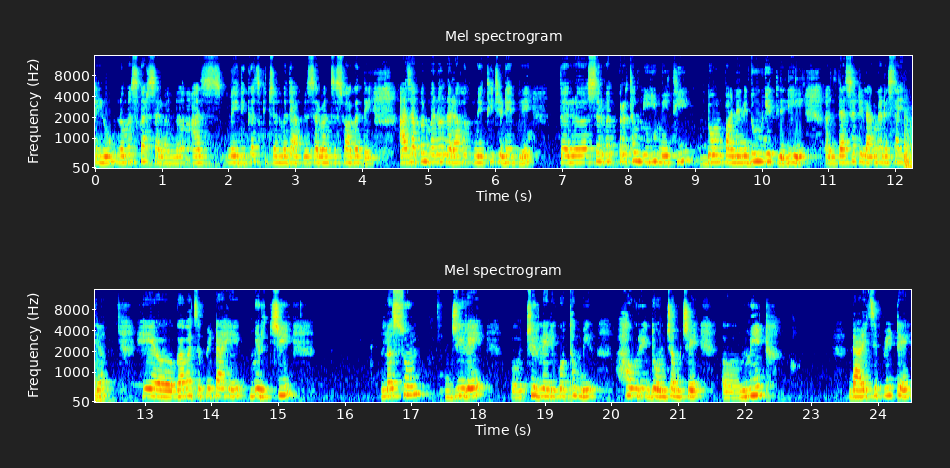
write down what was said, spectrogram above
हॅलो नमस्कार सर्वांना. आज वैदिकाच किचनमध्ये आपलं सर्वांचं स्वागत आहे. आज आपण बनवणार आहोत मेथीचे ढेपले. तर सर्वात प्रथम मी ही मेथी दोन पाण्याने धुवून घेतलेली आहे आणि त्यासाठी लागणारं साहित्य हे गव्हाचं पीठ आहे मिरची लसूण जिरे चिरलेली कोथिंबीर हवरी दोन चमचे मीठ डाळीचे पीठ आहे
